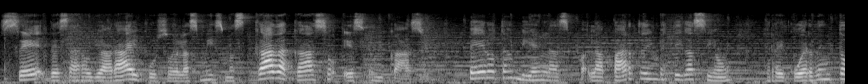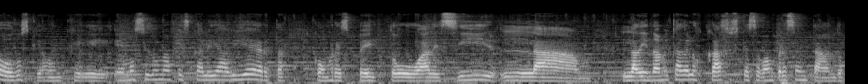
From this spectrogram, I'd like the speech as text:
se desarrollará el curso de las mismas. Cada caso es un caso, pero también la parte de investigación Recuerden todos que aunque hemos sido una fiscalía abierta con respecto a decir la, la dinámica de los casos que se van presentando,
